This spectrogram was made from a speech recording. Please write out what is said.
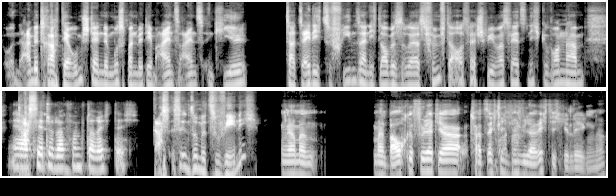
und in Anbetracht der Umstände muss man mit dem 1-1 in Kiel tatsächlich zufrieden sein. Ich glaube, es ist sogar das fünfte Auswärtsspiel, was wir jetzt nicht gewonnen haben. Ja, Das- vierte oder fünfte, richtig. Das ist in Summe zu wenig. Ja, mein, mein Bauchgefühl hat ja tatsächlich mal wieder richtig gelegen, ne?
